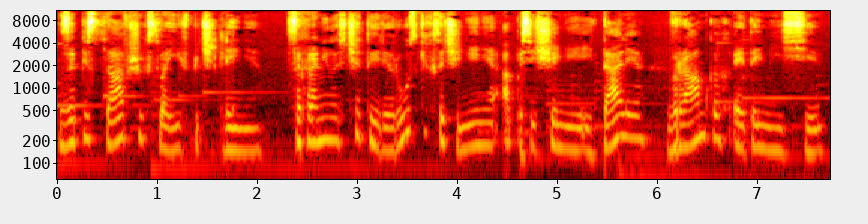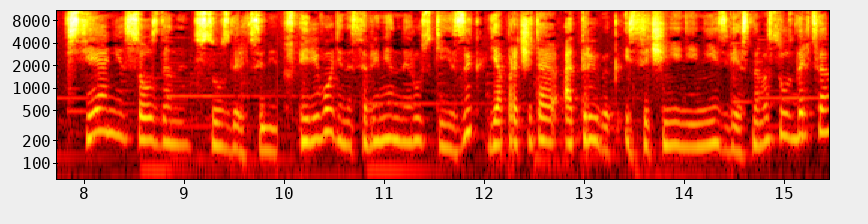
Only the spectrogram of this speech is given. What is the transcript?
записавших свои впечатления сохранилось четыре русских сочинения о посещении Италии в рамках этой миссии. Все они созданы суздальцами. В переводе на современный русский язык я прочитаю отрывок из сочинения неизвестного суздальца,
